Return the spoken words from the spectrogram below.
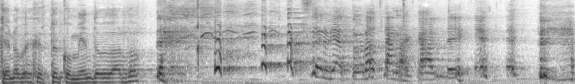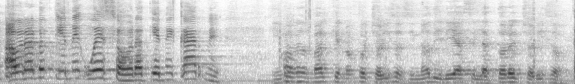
¿Qué no ves que estoy comiendo, Eduardo? Se le atora hasta la carne. Ahora no tiene hueso, ahora tiene carne. Y menos mal que no fue chorizo, si no diría se le atora el chorizo.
